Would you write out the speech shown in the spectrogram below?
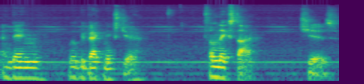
and then we'll be back next year. Till next time. Cheers.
